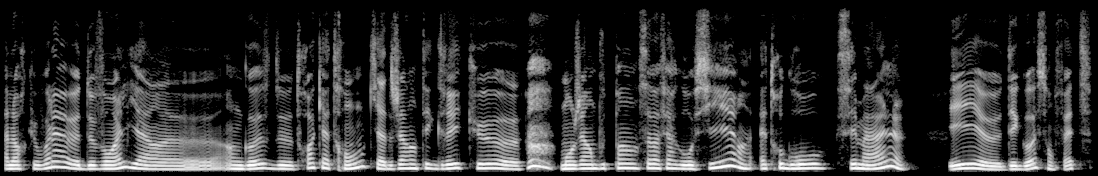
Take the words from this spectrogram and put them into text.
Alors que voilà, euh, devant elle, il y a euh, un, gosse de 3-4 ans qui a déjà intégré que oh, manger un bout de pain, ça va faire grossir, être gros, c'est mal. Et des gosses, en fait,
